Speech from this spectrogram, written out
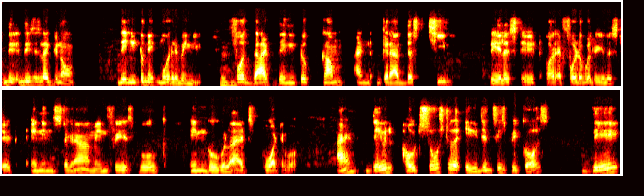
This is like, you know, they need to make more revenue. Mm-hmm. For that, they need to come and grab the cheap real estate or affordable real estate in Instagram, in Facebook, in Google Ads, whatever. And they will outsource to the agencies because they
